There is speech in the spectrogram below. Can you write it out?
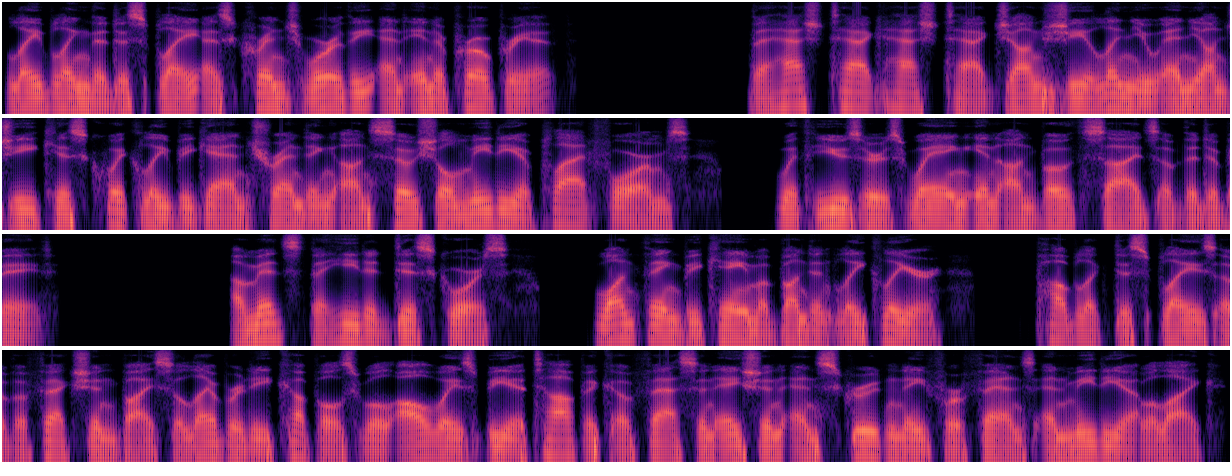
labeling the display as cringe-worthy and inappropriate. The hashtag hashtag Zhangji Linyu and Yanji Kiss quickly began trending on social media platforms, with users weighing in on both sides of the debate. Amidst the heated discourse, one thing became abundantly clear, public displays of affection by celebrity couples will always be a topic of fascination and scrutiny for fans and media alike.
